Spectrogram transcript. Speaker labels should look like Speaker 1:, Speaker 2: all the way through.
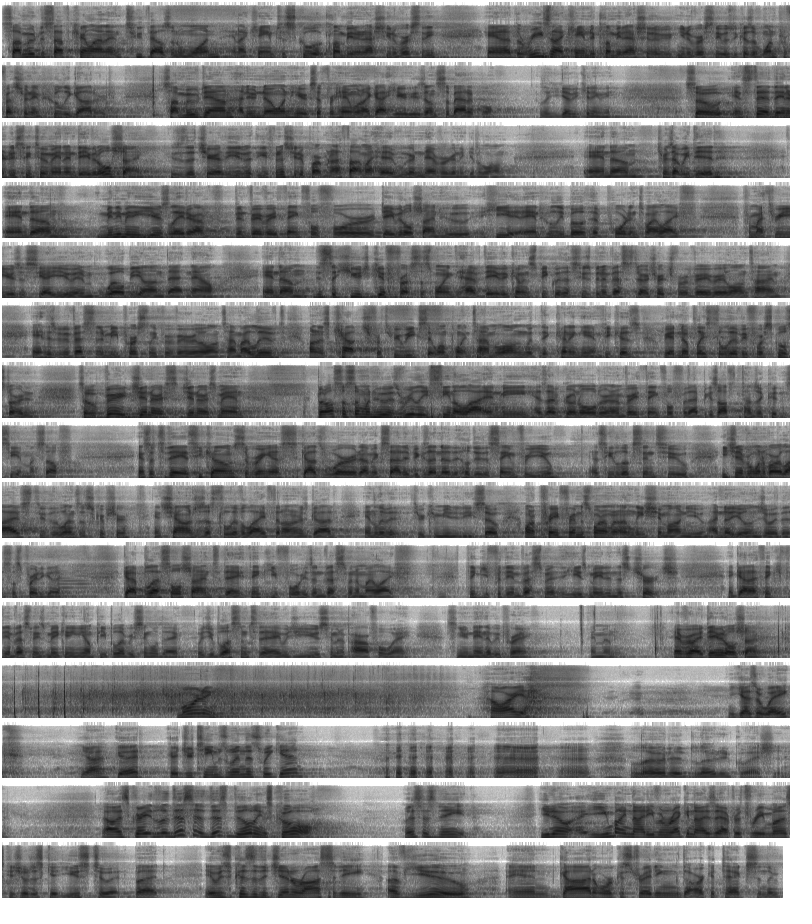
Speaker 1: So I moved to South Carolina in 2001, and I came to school at Columbia International University. And uh, the reason I came to Columbia International University was because of one professor named Huli Goddard. So I moved down. I knew no one here except for him. When I got here, he was on sabbatical. I was like, you gotta be kidding me. So instead, they introduced me to a man named David Olshine, who's the chair of the youth ministry department. I thought in my head, we were never gonna get along. And um, turns out we did. And um, many, many years later, I've been very, very thankful for David Olshine, who he and Huli both have poured into my life for my three years at CIU and well beyond that now. And um, this is a huge gift for us this morning to have David come and speak with us, who's been invested in our church for a very, very long time and has been invested in me personally for a very, very long time. I lived on his couch for three weeks at one point in time, along with Nick Cunningham, because we had no place to live before school started. So, very generous, generous man but also someone who has really seen a lot in me as I've grown older, and I'm very thankful for that because oftentimes I couldn't see it myself. And so today, as he comes to bring us God's word, I'm excited because I know that he'll do the same for you as he looks into each and every one of our lives through the lens of Scripture and challenges us to live a life that honors God and live it through community. So I want to pray for him this morning. I'm going to unleash him on you. I know you'll enjoy this. Let's pray together. God, bless Olshine today. Thank you for his investment in my life. Thank you for the investment that he has made in this church. And God, I thank you for the investment he's making in young people every single day. Would you bless him today? Would you use him in a powerful way? It's in your name that we pray. Amen. Everybody, David Olshine.
Speaker 2: Morning. How are you? You guys awake? Yeah, good. Good. Your teams win this weekend? loaded, loaded question. Oh, it's great. This is this building's cool. This is neat. You know, uh, you might not even recognize it after three months because you'll just get used to it. But it was because of the generosity of you and God orchestrating the architects and the.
